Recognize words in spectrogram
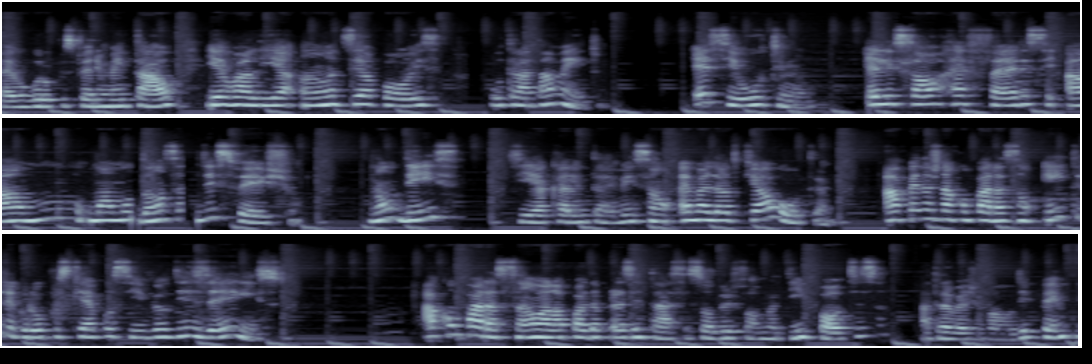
pega o grupo experimental e avalia antes e após o tratamento. Esse último, ele só refere-se a um, uma mudança de desfecho. Não diz se aquela intervenção é melhor do que a outra. Apenas na comparação entre grupos que é possível dizer isso. A comparação ela pode apresentar-se sob forma de hipótese, através do valor de P,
